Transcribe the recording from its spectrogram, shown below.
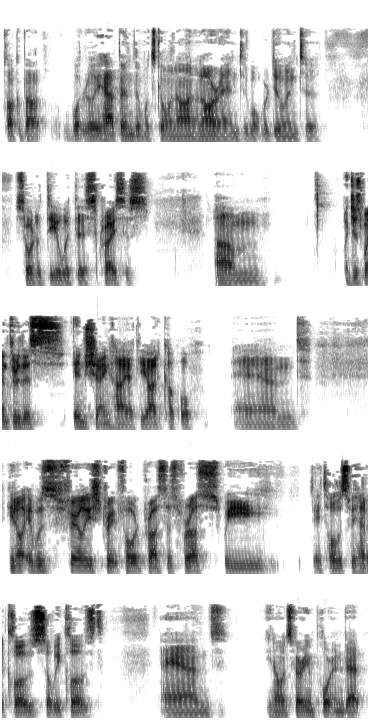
talk about what really happened and what's going on on our end and what we're doing to sort of deal with this crisis. Um, I just went through this in Shanghai at the Odd Couple, and you know it was fairly straightforward process for us. We they told us we had to close, so we closed. And, you know, it's very important that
